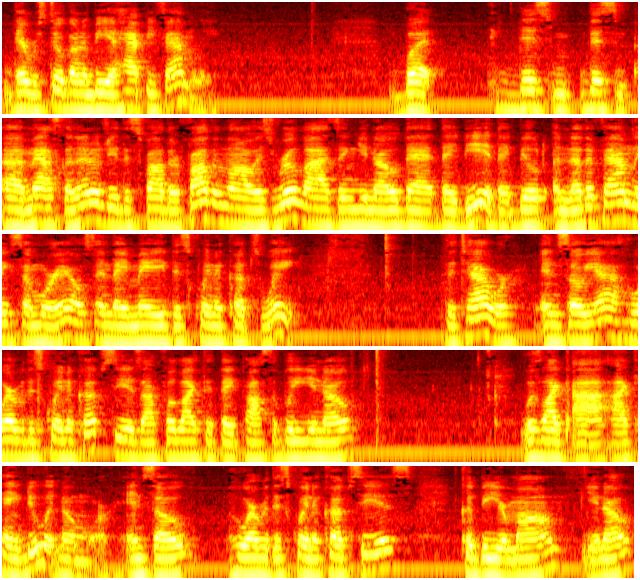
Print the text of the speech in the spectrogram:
they were still going to be a happy family but this this uh, masculine energy, this father father-in-law is realizing, you know, that they did. They built another family somewhere else, and they made this Queen of Cups wait. The Tower, and so yeah, whoever this Queen of Cups is, I feel like that they possibly, you know, was like, I I can't do it no more, and so whoever this Queen of Cups is could be your mom, you know,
